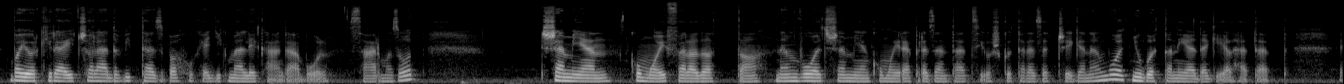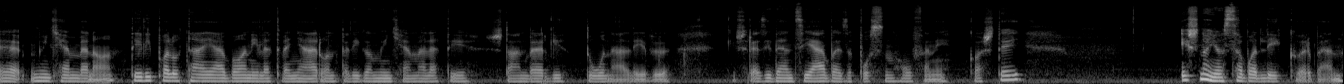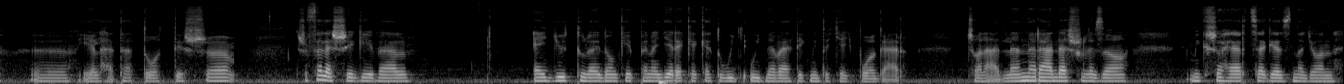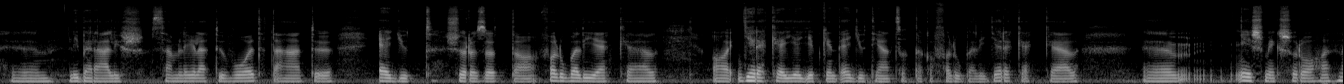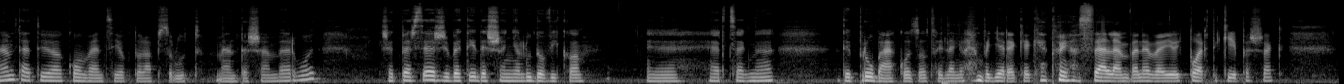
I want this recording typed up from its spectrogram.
Bajor királyi család a Wittelsbachok egyik mellékágából származott. Semmilyen komoly feladatta nem volt, semmilyen komoly reprezentációs kötelezettsége nem volt, nyugodtan éldegélhetett eh, Münchenben a téli palotájában, illetve nyáron pedig a München melletti Stánbergi tónál lévő kis rezidenciába, ez a Possenhofeni kastély, és nagyon szabad légkörben élhetett ott, és, és a feleségével együtt tulajdonképpen a gyerekeket úgy, úgy nevelték, mint hogy egy polgár család lenne. Ráadásul ez a Miksa herceg, ez nagyon liberális szemléletű volt, tehát ő együtt sörözött a falubeliekkel, a gyerekei egyébként együtt játszottak a falubeli gyerekekkel, és még sorolhatnám, tehát ő a konvencióktól abszolút mentes ember volt. És hát persze Erzsébet édesanyja Ludovika hercegnő, hát ő próbálkozott, hogy legalább a gyerekeket olyan szellemben nevelje, hogy parti képesek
